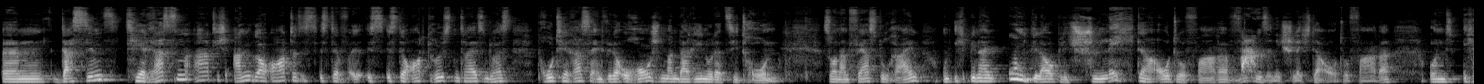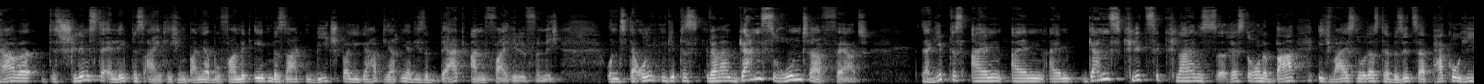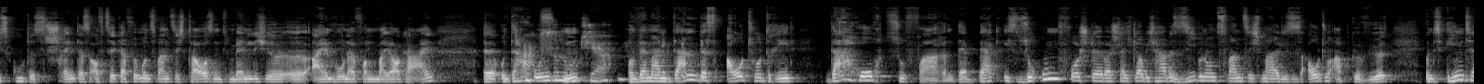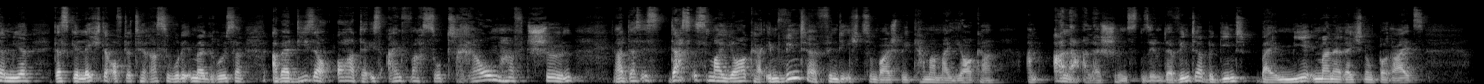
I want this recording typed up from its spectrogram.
das sind terrassenartig angeordnet, ist, ist, der, ist, ist der Ort größtenteils und du hast pro Terrasse entweder Orangen, Mandarinen oder Zitronen. So, und dann fährst du rein und ich bin ein unglaublich schlechter Autofahrer, wahnsinnig schlechter Autofahrer. Und ich habe das schlimmste Erlebnis eigentlich in Bufar mit eben besagten Beachbuggy gehabt. Die hatten ja diese Berganfahrhilfe nicht. Und da unten gibt es, wenn man ganz runter fährt, da gibt es ein, ein, ein ganz klitzekleines Restaurant, eine Bar. Ich weiß nur, dass der Besitzer Paco hieß. Gut, das schränkt das auf ca. 25.000 männliche äh, Einwohner von Mallorca ein. Äh, und da Absolut, unten, ja. und wenn man dann das Auto dreht, da hochzufahren, der Berg ist so unvorstellbar steil. Ich glaube, ich habe 27 Mal dieses Auto abgewührt und hinter mir das Gelächter auf der Terrasse wurde immer größer. Aber dieser Ort, der ist einfach so traumhaft schön. Ja, das ist, das ist Mallorca. Im Winter, finde ich zum Beispiel, kann man Mallorca am aller, allerschönsten sehen. Und der Winter beginnt bei mir in meiner Rechnung bereits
